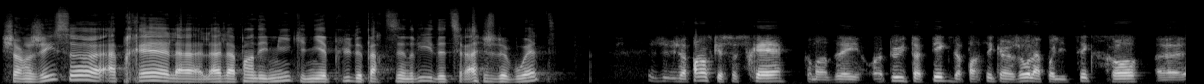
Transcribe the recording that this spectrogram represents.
changer, ça, après la, la pandémie, qu'il n'y ait plus de partisanerie et de tirage de boîte? Je pense que ce serait, comment dire, un peu utopique de penser qu'un jour la politique sera euh,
